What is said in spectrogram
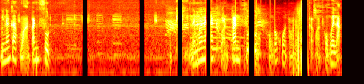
มีหน้ากากหวานปั้นสุด ในเมื่อหน้ากากหวานปั้นสุด ก็ควรเอากากหวานผมไว้หลัง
